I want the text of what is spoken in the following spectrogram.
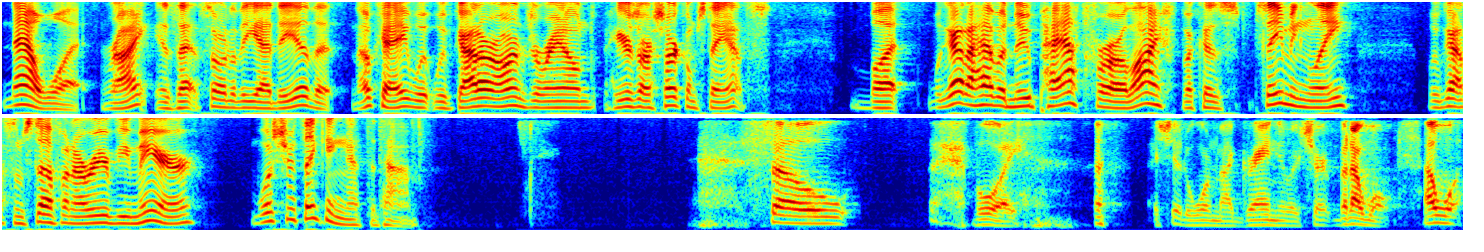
now what, right? Is that sort of the idea that, okay, we, we've got our arms around, here's our circumstance, but we got to have a new path for our life because seemingly we've got some stuff in our rearview mirror. What's your thinking at the time? So, boy, I should have worn my granular shirt, but I won't. I won't.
